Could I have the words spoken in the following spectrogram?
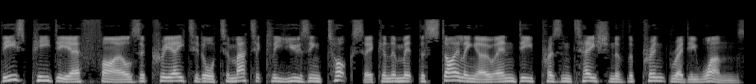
These PDF files are created automatically using Toxic and omit the styling OND presentation of the print-ready ones.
